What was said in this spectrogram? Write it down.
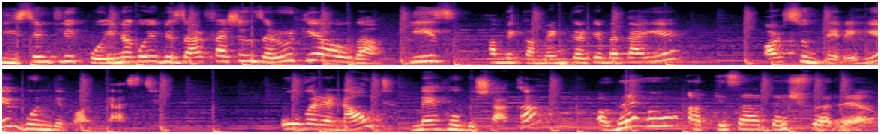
रिसेंटली कोई ना कोई बिजार फ़ैशन ज़रूर किया होगा। प्लीज़ हमें कमेंट करके बताइए और सुनते रहिए बुंदे पॉडकास्ट ओवर एंड आउट मैं हूँ विशाखा। और मैं हूँ आपके साथ ऐश्वर्या।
